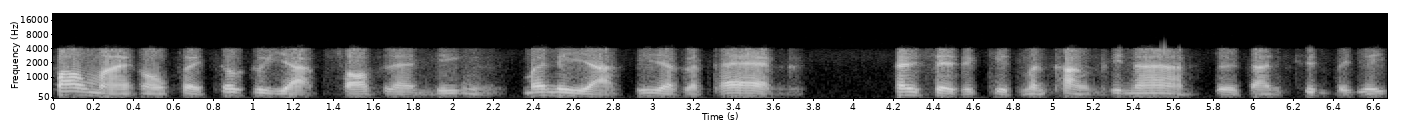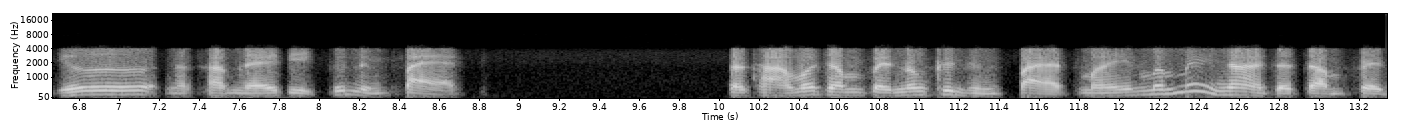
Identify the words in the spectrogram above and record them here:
เป้าหมายของเฟดก็คืออยากซอฟต์แลนดิ้งไม่ได้อยากที่จะกระแทก ให้เศรษฐกิจมันพังพินาศโดยการขึ้นไปเยอะๆนะครับ ในอดีตขึ้นถึงแปด แต่ถามว่าจำเป็นต้องขึ้นถึงแปดไหมมันไม่น่าจะจำเป็น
